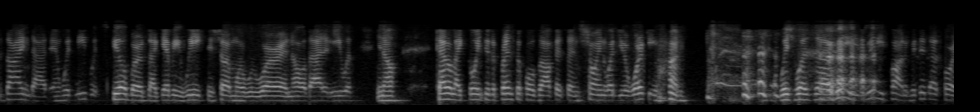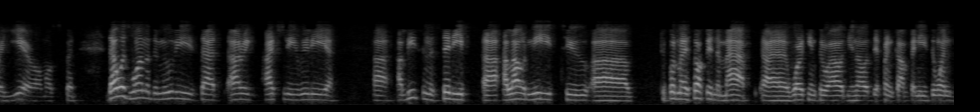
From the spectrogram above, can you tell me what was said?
designed that, and would meet with Spielberg like every week to show him where we were and all that. And he was, you know, kind of like going to the principal's office and showing what you're working on, which was uh, really really fun. We did that for a year almost, but that was one of the movies that Ari actually really, uh, at least in the city, uh, allowed me to uh, to put myself in the map, uh, working throughout you know different companies doing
